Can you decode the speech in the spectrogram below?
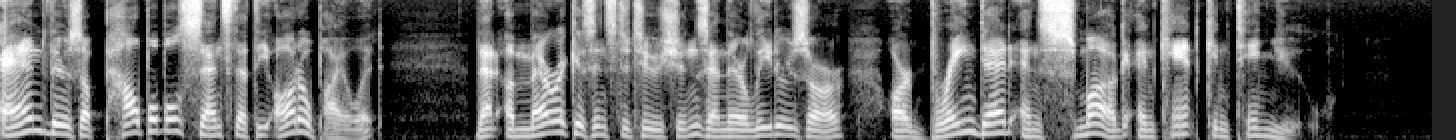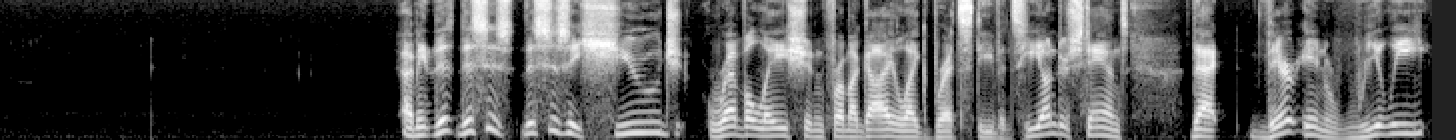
And there's a palpable sense that the autopilot, that America's institutions and their leaders are, are brain dead and smug and can't continue. I mean, this, this is this is a huge revelation from a guy like Bret Stephens. He understands that they're in really,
